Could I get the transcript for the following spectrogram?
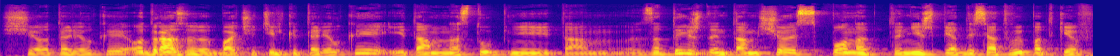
що тарілки, одразу бачу тільки тарілки, і там наступні там, за тиждень там щось понад ніж 50 випадків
